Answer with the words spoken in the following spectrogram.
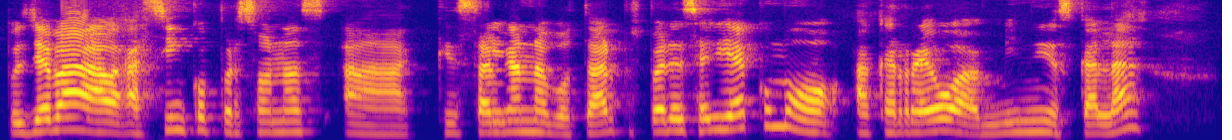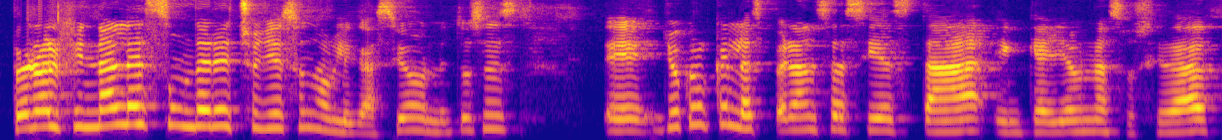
pues lleva a, cinco personas a que salgan a votar, pues parecería como acarreo a mini escala, pero al final es un derecho y es una obligación. Entonces, eh, yo creo que la esperanza sí está en que haya una sociedad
